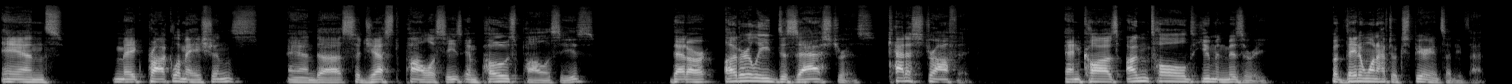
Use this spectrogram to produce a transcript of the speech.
and make proclamations and uh, suggest policies, impose policies that are utterly disastrous, catastrophic, and cause untold human misery, but they don't want to have to experience any of that.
